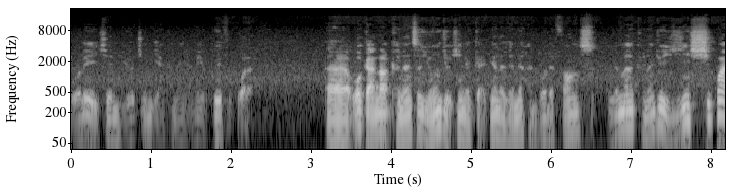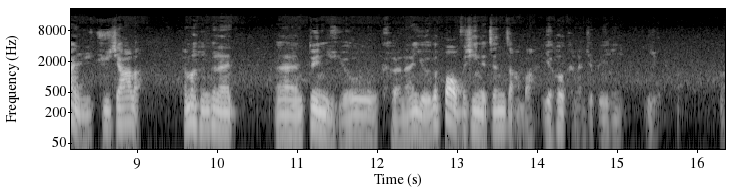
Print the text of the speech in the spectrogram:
国内一些旅游景点可能也没有恢复过来，呃，我感到可能是永久性的改变了人的很多的方式，人们可能就已经习惯于居家了，他们很可能。嗯，对旅游可能有一个报复性的增长吧，以后可能就不一定有啊。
